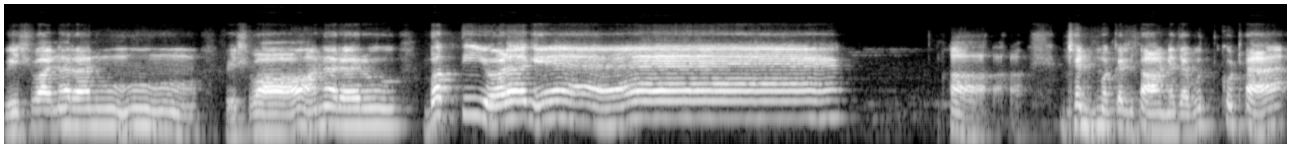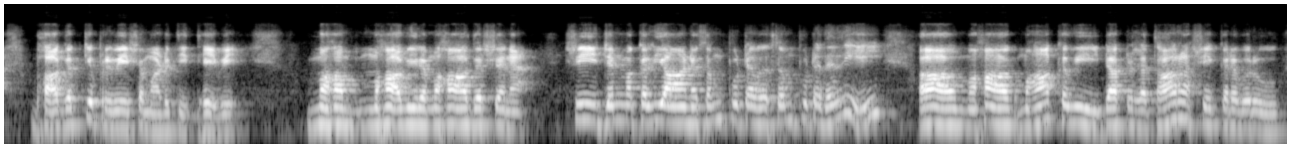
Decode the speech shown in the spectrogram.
ವಿಶ್ವನರನು, ವಿಶ್ವಾನರರು ಭಕ್ತಿಯೊಳಗೆ ಜನ್ಮ ಕಲ್ಯಾಣದ ಉತ್ಕುಟ ಭಾಗಕ್ಕೆ ಪ್ರವೇಶ ಮಾಡುತ್ತಿದ್ದೇವೆ. ಮಹಾ, ಮಹಾವೀರ ಮಹಾದರ್ಶನ, ಶ್ರೀ ಜನ್ಮ ಕಲ್ಯಾಣ ಸಂಪುಟ, ಸಂಪುಟದಲ್ಲಿ ಆ ಮಹಾ, ಮಹಾಕವಿ ಡಾಕ್ಟರ್ ಲತಾರಾಶೇಖರ್ ಅವರು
